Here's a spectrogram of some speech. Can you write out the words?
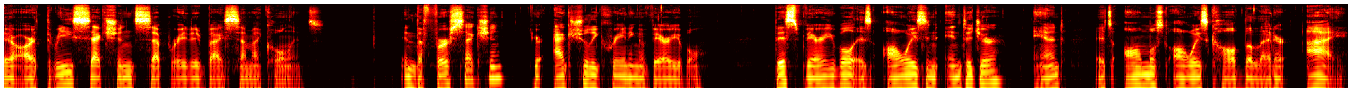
there are three sections separated by semicolons. In the first section, you're actually creating a variable. This variable is always an integer and it's almost always called the letter i,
